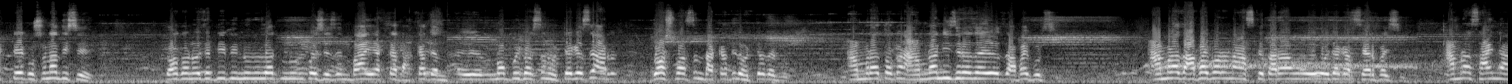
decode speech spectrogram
একটাই ঘোষণা দিছে, তখন ওই যে বিভিন্ন নুরুলাক নুর কইছে যে, ভাই, একটা ধাক্কা দেন। নব্বই পার্সেন্ট হইতে গেছে, আর দশ পার্সেন্ট ধাক্কা দিলে হত্যা যাবে আমরা তখন, আমরা নিজেরা যাই জাফাই পড়ছি। আমরা জাফাই পড়ে না, আজকে তারা ওই জায়গায় শেয়ার পাইছি। আমরা চাই না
